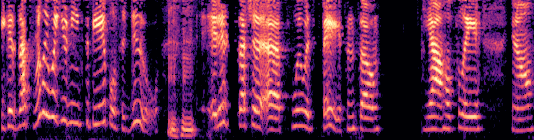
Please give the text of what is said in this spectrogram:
because that's really what you need to be able to do. Mm-hmm. It is such a, a fluid space, and so yeah, hopefully, you know,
